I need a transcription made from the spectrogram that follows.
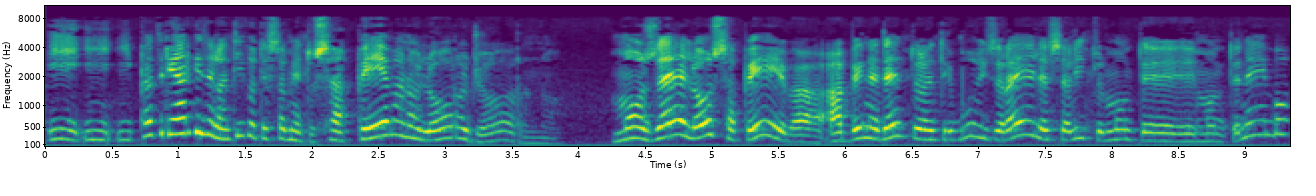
i, i, i patriarchi dell'Antico Testamento sapevano il loro giorno. Mosè lo sapeva, ha benedetto le tribù di Israele, è salito il monte, monte Nebo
